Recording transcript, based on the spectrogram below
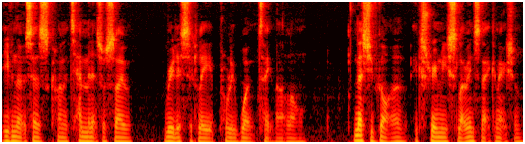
even though it says kind of 10 minutes or so, realistically it probably won't take that long, unless you've got an extremely slow internet connection.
